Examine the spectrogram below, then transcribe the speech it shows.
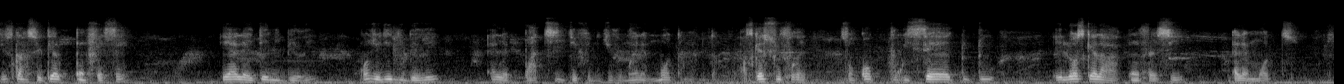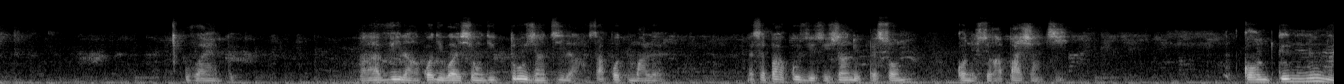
Jusqu'à ce qu'elle confessait. Et elle a été libérée. Quand je dis libérée, elle est partie définitivement. Elle est morte en même temps. Parce qu'elle souffrait. Son corps pourrissait, tout, tout. Et lorsqu'elle a confessé, elle est morte. Vous voyez un peu. Dans la ville, en Côte d'Ivoire, ici, on dit trop gentil, là, ça porte malheur. Mais ce n'est pas à cause de ce genre de personnes qu'on ne sera pas gentil. Que nous,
